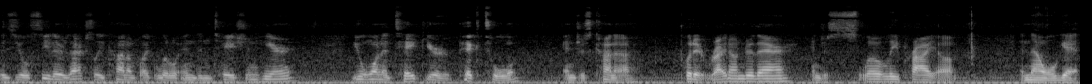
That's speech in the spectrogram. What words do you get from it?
is you'll see there's actually kind of like a little indentation here. You'll wanna take your pick tool and just kind of put it right under there and just slowly pry up and that will get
